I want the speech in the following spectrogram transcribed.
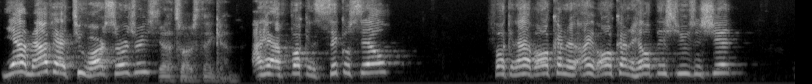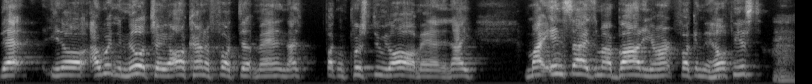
Yeah, man, I've had two heart surgeries. Yeah, that's what I was thinking. I have fucking sickle cell. Fucking, I have all kind of, I have all kind of health issues and shit. That you know, I went in the military, all kind of fucked up, man. And I fucking pushed through it all, man. And I, my insides of my body aren't fucking the healthiest. Mhm.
